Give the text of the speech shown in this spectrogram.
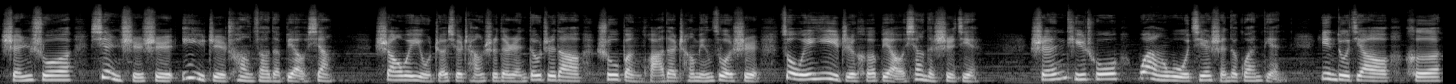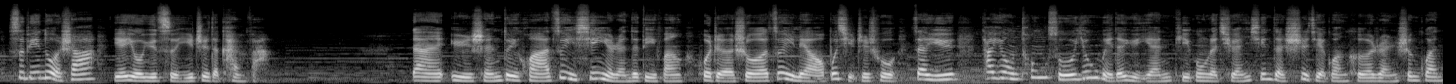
神说，现实是意志创造的表象。稍微有哲学常识的人都知道，叔本华的成名作是作为意志和表象的世界。神提出万物皆神的观点，印度教和斯宾诺莎也有与此一致的看法。但与神对话最吸引人的地方，或者说最了不起之处，在于他用通俗优美的语言提供了全新的世界观和人生观。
